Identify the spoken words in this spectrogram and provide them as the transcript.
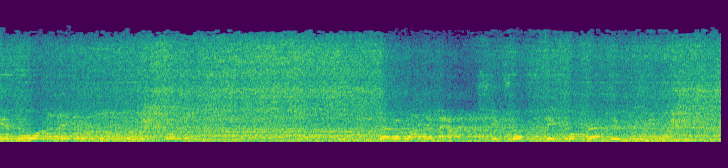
Nie było elektrycznych sterowane mechanicznie przez tych pokrętów.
